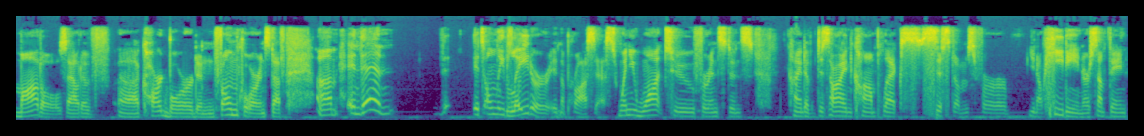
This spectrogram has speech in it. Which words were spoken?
models out of uh, cardboard and foam core and stuff. Um, and then it's only later in the process when you want to, for instance, kind of design complex systems for you know heating or something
